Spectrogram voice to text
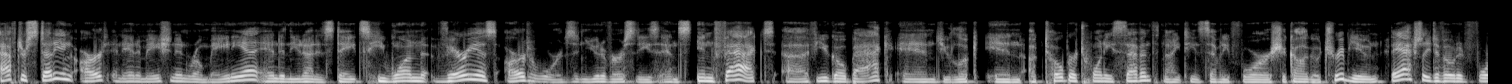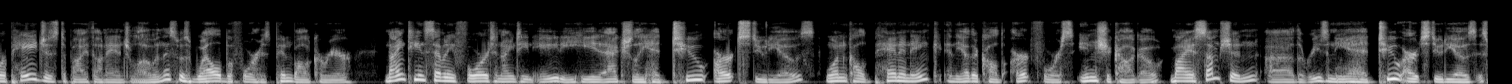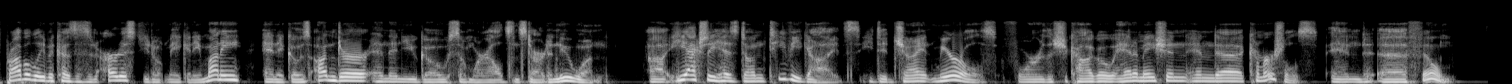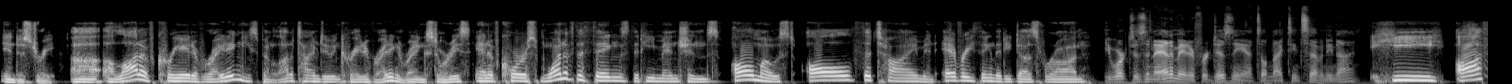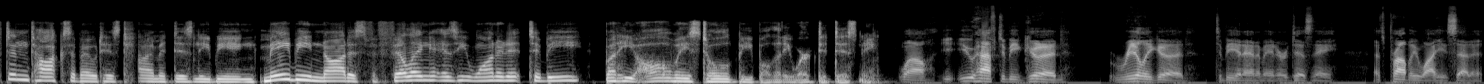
After studying art and animation in Romania and in the United States, he won various art awards in universities. And in fact, uh, if you go back and you look in October 27th, 1974, Chicago Tribune, they actually devoted four pages to Python Anghelo, and this was well before his pinball career. 1974 to 1980, he actually had two art studios, one called Pen and Ink and the other called Art Force in Chicago. My assumption, uh, the reason he had two art studios is probably because as an artist, you don't make any money and it goes under, and then you go somewhere else and start a new one. Uh, he actually has done TV guides. He did giant murals for the Chicago animation and uh, commercials and uh, film industry. Uh, a lot of creative writing. He spent a lot of time doing creative writing and writing stories. And of course, one of the things that he mentions almost all the time in everything that he does for On, He worked as an animator for Disney until 1979. he often talks about his time at Disney being maybe not as fulfilling as he wanted it to be, but he always told people that he worked at Disney. Well, you have to be good, really good, to be an animator at Disney. That's probably why he said it.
